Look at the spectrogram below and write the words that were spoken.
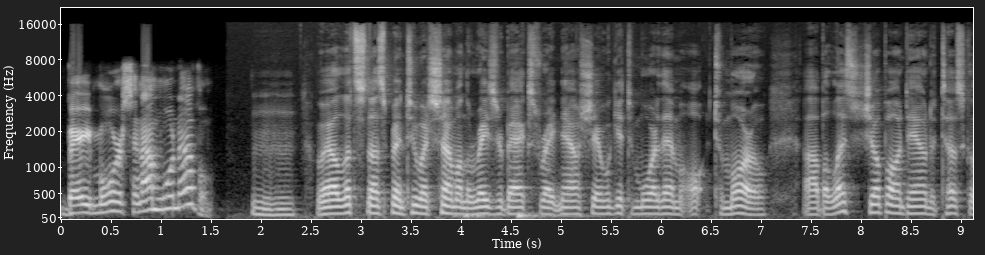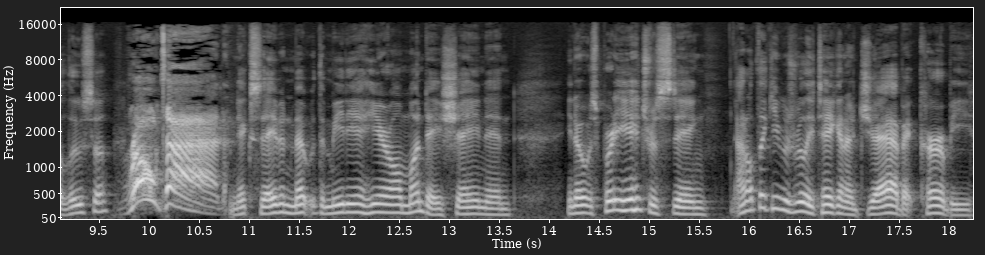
bury Morris, and I'm one of them. Mm-hmm. Well, let's not spend too much time on the Razorbacks right now, Shane. We'll get to more of them tomorrow. Uh, but let's jump on down to Tuscaloosa. Roll Tide! Nick Saban met with the media here on Monday, Shane, and, you know, it was pretty interesting. I don't think he was really taking a jab at Kirby,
